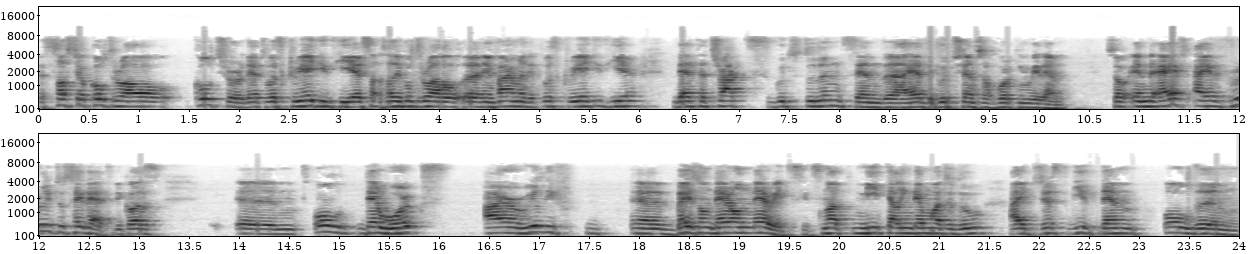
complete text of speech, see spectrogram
a sociocultural culture that was created here, sociocultural uh, environment that was created here that attracts good students, and uh, I had a good chance of working with them. So, and I have, I have really to say that because um, all their works are really uh, based on their own merits. It's not me telling them what to do. I just give them all the, the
